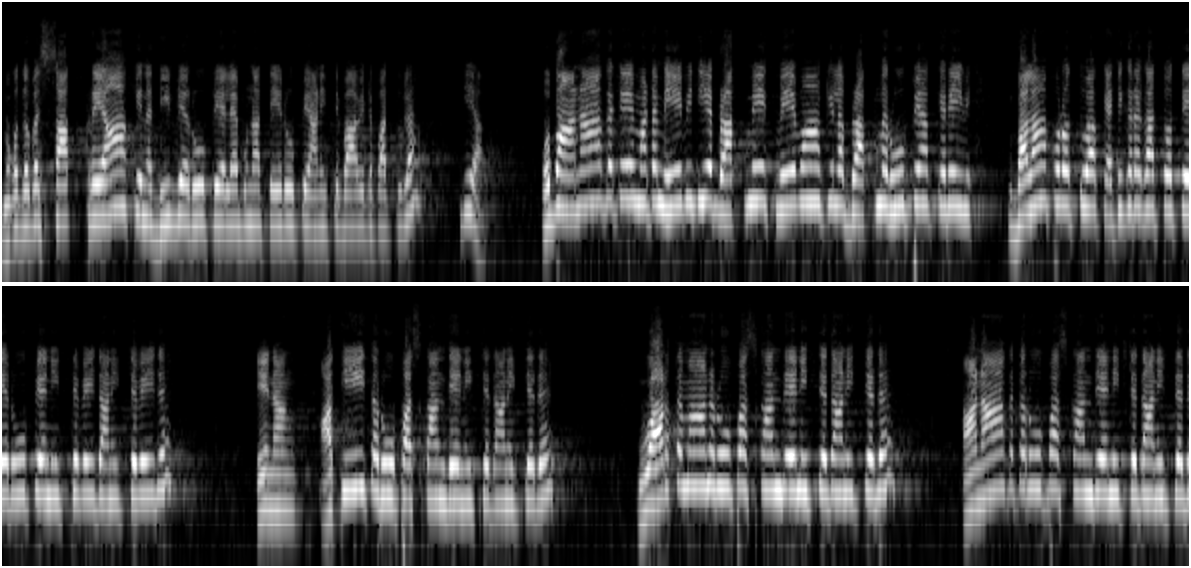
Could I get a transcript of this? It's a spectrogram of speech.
මොකද ඔබ සක්‍රයා කියන දිව්‍ය රූපය ලැබුණත් ඒ රූපය අනිත්‍ය භාවයට පත්තුල ගියා. ඔබ අනාගතයේ මට මේ විදිිය බ්‍රහ්මයෙක් වේවා කියලා බ්‍රහ්ම රූපයක් කෙරෙයි බලාපොරොත්තුවක් ඇතිකරගත්තොත් ඒ රූපය නිත්‍යවෙයිද අනිත්‍යවෙයිද එනම් අතීත රූපස්කන්දය නිත්‍යද අනිත්‍යද වර්තමාන රූපස්කන්දය නිත්‍යද අනිත්‍යද අනාගත රූපස්කන්දය නිත්‍යද අනිත්‍යද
